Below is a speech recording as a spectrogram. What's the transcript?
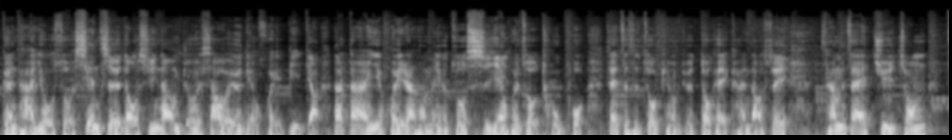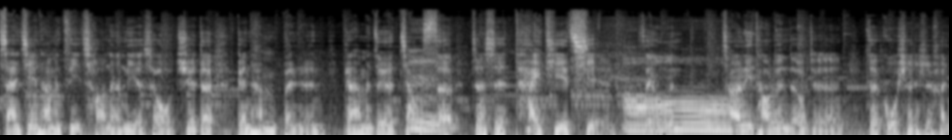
跟他有所限制的东西，那我们就会稍微有点回避掉。那当然也会让他们有做实验，会做突破，在这次作品我觉得都可以看到。所以他们在剧中展现他们自己超能力的时候，我觉得跟他们本人跟他们这个。角色真是太贴切了，嗯、所以我们超能力讨论的，我觉得这个过程是很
